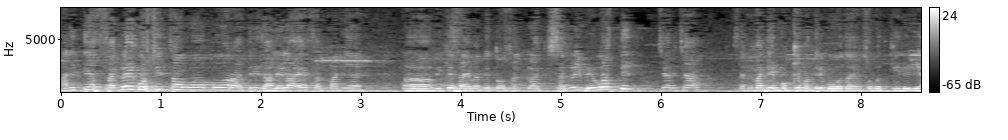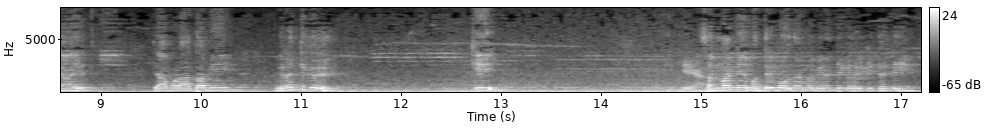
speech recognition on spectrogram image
आणि त्या सगळ्या गोष्टींचा उहापोह रात्री झालेला आहे. सन्मान्य विखे साहेबांनी तो सगळा सगळी व्यवस्थित चर्चा सन्मान्य मुख्यमंत्री महोदयांसोबत केलेली आहे त्यामुळे आता मी विनंती करेल की सन्मान्य मंत्री महोदयांना विनंती करेल की त्यांनी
